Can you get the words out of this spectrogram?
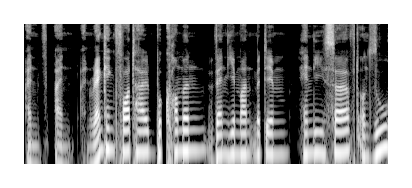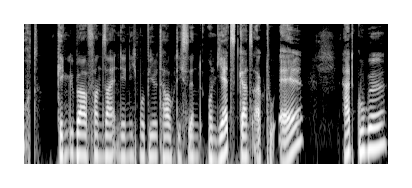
ein, ein, ein Ranking-Vorteil bekommen, wenn jemand mit dem Handy surft und sucht, gegenüber von Seiten, die nicht mobiltauglich sind. Und jetzt ganz aktuell hat Google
